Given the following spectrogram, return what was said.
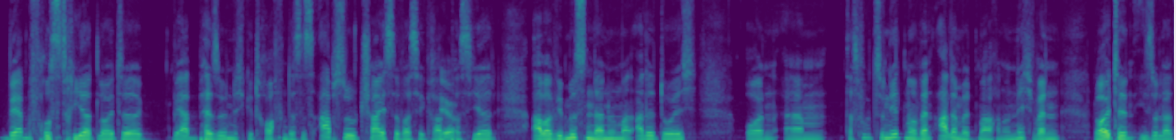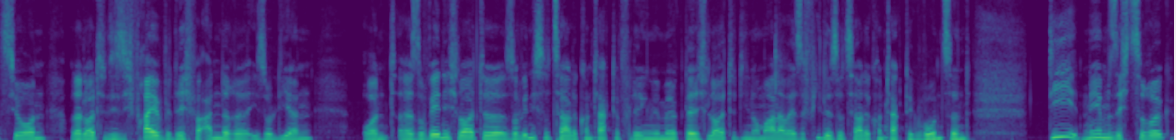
werden frustriert, Leute werden persönlich getroffen. Das ist absolut scheiße, was hier gerade ja. passiert. Aber wir müssen da nun mal alle durch. Und ähm, das funktioniert nur, wenn alle mitmachen und nicht, wenn Leute in Isolation oder Leute, die sich freiwillig für andere isolieren, und äh, so wenig Leute, so wenig soziale Kontakte pflegen wie möglich, Leute, die normalerweise viele soziale Kontakte gewohnt sind, die nehmen sich zurück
